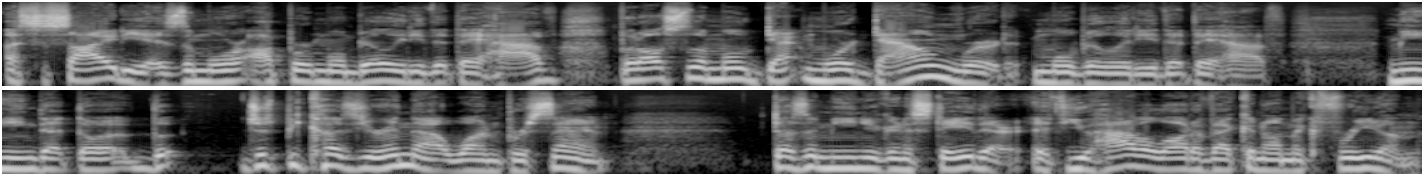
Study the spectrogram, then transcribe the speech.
a society is, the more upward mobility that they have, but also the more, more downward mobility that they have. Meaning that the, the just because you're in that 1%, doesn't mean you're going to stay there. If you have a lot of economic freedom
